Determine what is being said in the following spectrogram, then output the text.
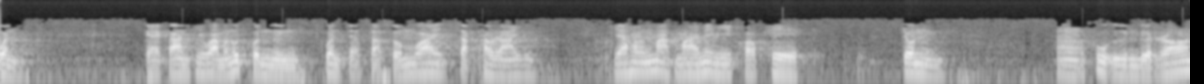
วร แก่การที่ว่ามนุษย์คนหนึ่งควรจะสะสมไว้สักเท่าไรอย่าให้มันมากมายไม่มีขอบเขต จนผู้อื่นเดือดร้อน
